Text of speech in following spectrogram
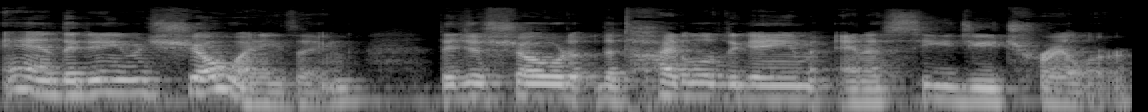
And they didn't even show anything. They just showed the title of the game and a CG trailer.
